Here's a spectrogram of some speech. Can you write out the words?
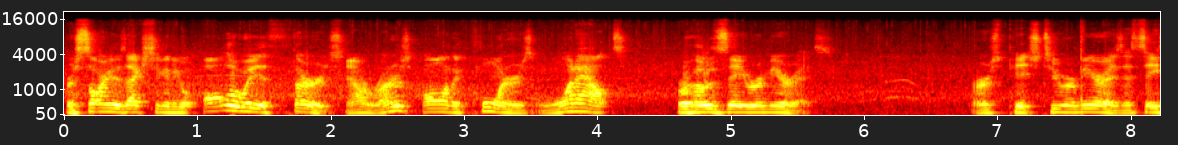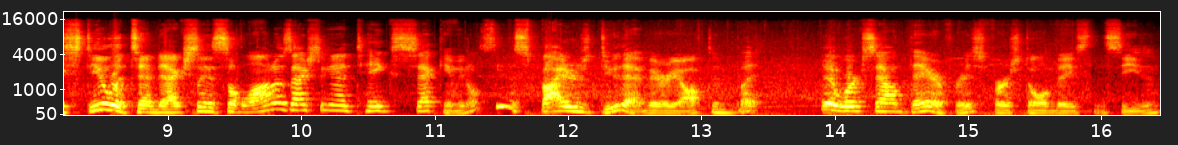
Rosario is actually going to go all the way to third. So now runners on the corners. One out for Jose Ramirez. First pitch to Ramirez. It's a steal attempt, actually, and Solano's actually going to take second. We don't see the Spiders do that very often, but it works out there for his first stolen base of the season.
